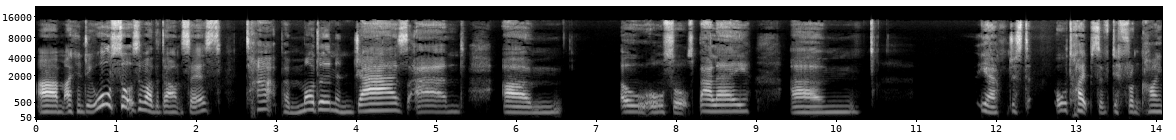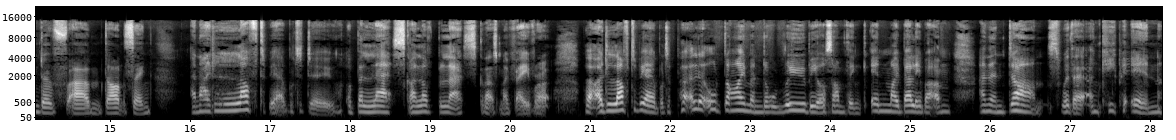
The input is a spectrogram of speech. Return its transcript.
Um, I can do all sorts of other dances, tap and modern and jazz and um, oh, all sorts, ballet, um, yeah, just all types of different kind of um, dancing. And I'd love to be able to do a burlesque. I love burlesque, that's my favourite. But I'd love to be able to put a little diamond or ruby or something in my belly button and then dance with it and keep it in.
